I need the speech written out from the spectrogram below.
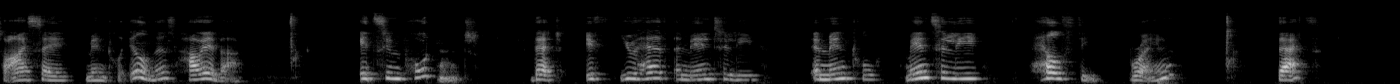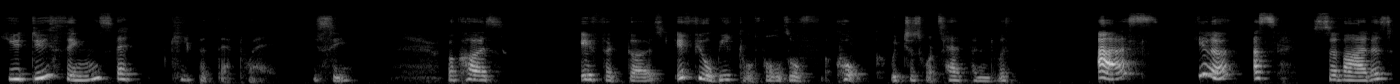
so I say mental illness. However, it's important that if you have a mentally, a mental, mentally healthy brain, that you do things that keep it that way, you see. Because if it goes, if your beetle falls off the cork, which is what's happened with us, you know, us survivors,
